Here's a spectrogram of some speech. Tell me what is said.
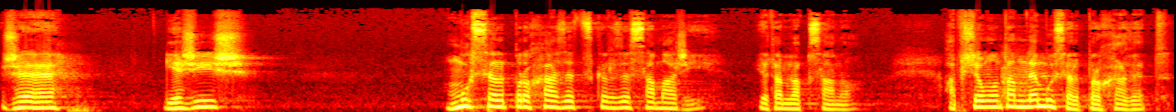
že Ježíš musel procházet skrze Samaří. Je tam napsáno. A přitom on tam nemusel procházet.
